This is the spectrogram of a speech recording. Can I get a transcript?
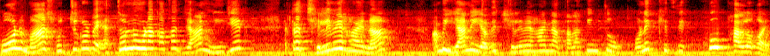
কোন মা সহ্য করবে? এত নোংরা কথা, যার নিজের একটা ছেলে মেয়ে হয় না, আমি জানি যাদের ছেলে মেয়ে হয় না, তারা কিন্তু অনেক ক্ষেত্রে খুব ভালো হয়।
